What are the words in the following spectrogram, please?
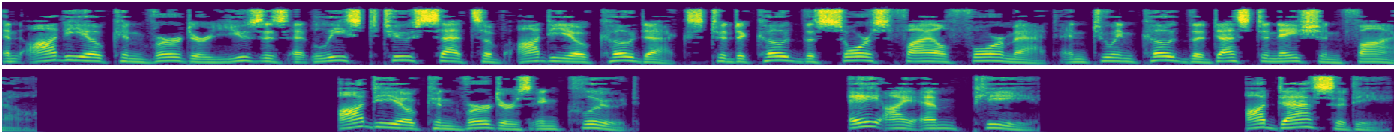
An audio converter uses at least two sets of audio codecs to decode the source file format and to encode the destination file. Audio converters include AIMP Audacity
